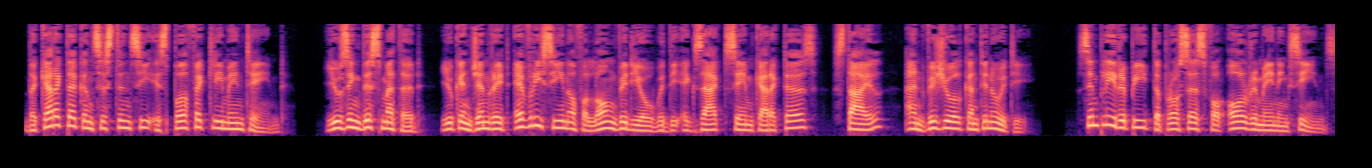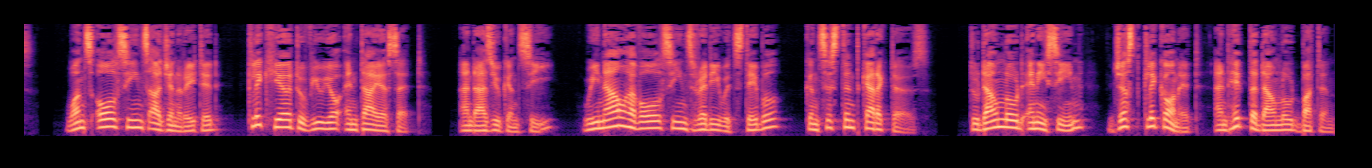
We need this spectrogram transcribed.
the character consistency is perfectly maintained. Using this method, you can generate every scene of a long video with the exact same characters, style, and visual continuity. Simply repeat the process for all remaining scenes. Once all scenes are generated, click here to view your entire set. And as you can see, we now have all scenes ready with stable, consistent characters. To download any scene, just click on it and hit the download button.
